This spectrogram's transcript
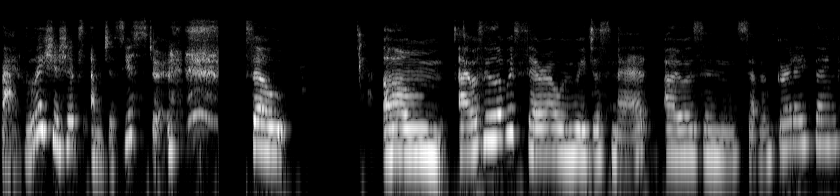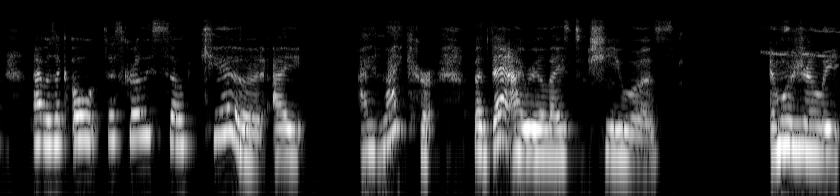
bad relationships, I'm just used to it. so um, I was in love with Sarah when we just met. I was in seventh grade, I think. I was like, oh, this girl is so cute. I I like her. But then I realized she was emotionally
